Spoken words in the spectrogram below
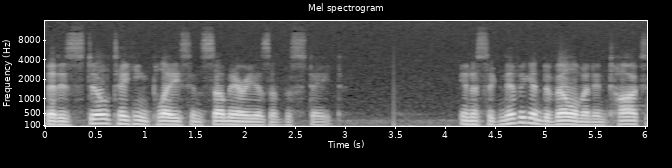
that is still taking place in some areas of the state. In a significant development in talks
